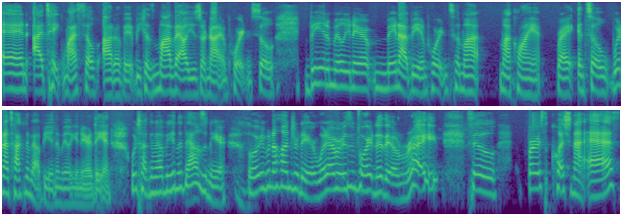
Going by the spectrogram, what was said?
and I take myself out of it because my values are not important. So, being a millionaire may not be important to my my client, right? And so we're not talking about being a millionaire then. We're talking about being a thousandaire mm-hmm. or even a hundredaire, whatever is important to them, right? So first question I ask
